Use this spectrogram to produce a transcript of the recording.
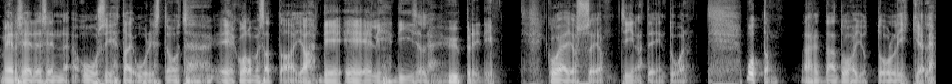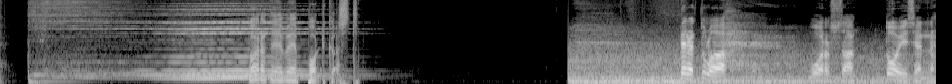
Mercedesen uusi tai uudistunut E300 ja DE eli diesel hybridi koeajossa ja siinä tein tuon. Mutta lähdetään tuohon juttuun liikkeelle. Kaara TV Podcast. Tervetuloa vuorossa toisen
